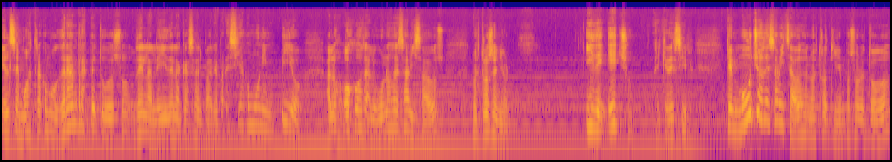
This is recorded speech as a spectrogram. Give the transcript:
él se muestra como gran respetuoso de la ley de la casa del Padre. Parecía como un impío a los ojos de algunos desavisados, nuestro Señor. Y de hecho, hay que decir que muchos desavisados de nuestro tiempo, sobre todo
